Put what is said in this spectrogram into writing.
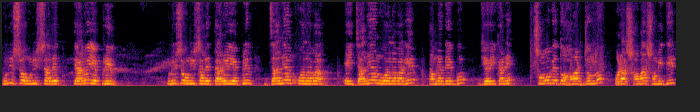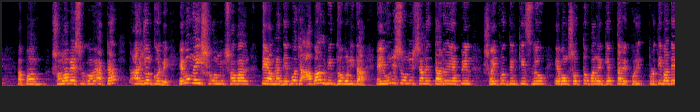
উনিশশো উনিশ সালের তেরোই এপ্রিল, উনিশশো উনিশ সালের তেরোই এপ্রিল জালিয়ানওয়ালাবাগ, এই জালিয়ানওয়ালাবাগে আমরা দেখব যে ওইখানে সমবেত হওয়ার জন্য ওরা সভা সমিতির সমাবেশ একটা আয়োজন করবে। এবং এই সভাতে আমরা দেখব যে আবাল বৃদ্ধ বনিতা, এই উনিশশো উনিশ সালের তেরোই এপ্রিল সৈফুদ্দিন কিসলু এবং সত্যপালের গ্রেপ্তারের প্রতিবাদে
